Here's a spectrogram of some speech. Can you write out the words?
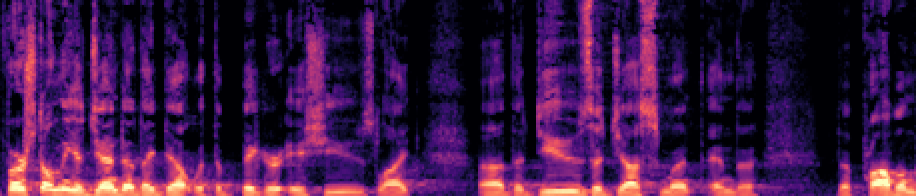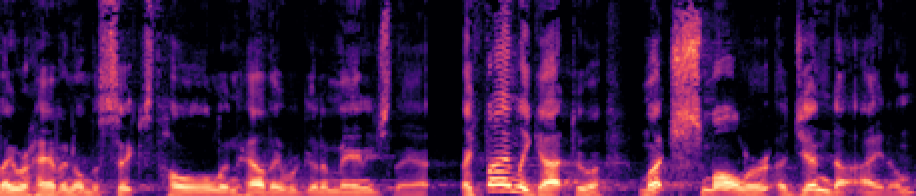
First on the agenda, they dealt with the bigger issues like uh, the dues adjustment and the, the problem they were having on the sixth hole and how they were going to manage that. They finally got to a much smaller agenda item.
